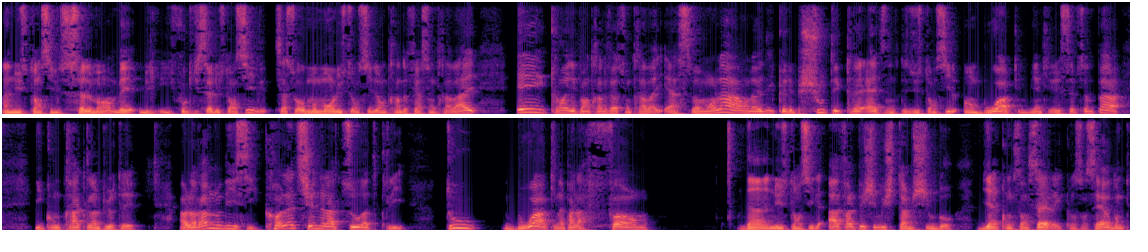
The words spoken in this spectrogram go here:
un ustensile seulement, mais il faut qu'il serve l'ustensile, que ce soit au moment où l'ustensile est en train de faire son travail, et quand il n'est pas en train de faire son travail. Et à ce moment-là, on avait dit que les pshut et donc les ustensiles en bois, bien qu'ils ne réceptionnent pas, ils contractent l'impureté. Alors, on nous dit ici, tout bois qui n'a pas la forme d'un ustensile. Bien qu'on s'en sert, et qu'on s'en sert, donc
